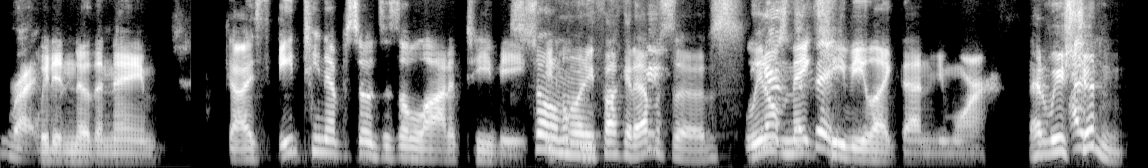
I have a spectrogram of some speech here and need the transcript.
right. we didn't know the name. Guys, 18 episodes is a lot of TV. So many fucking episodes. We don't make TV like that anymore. And we shouldn't.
